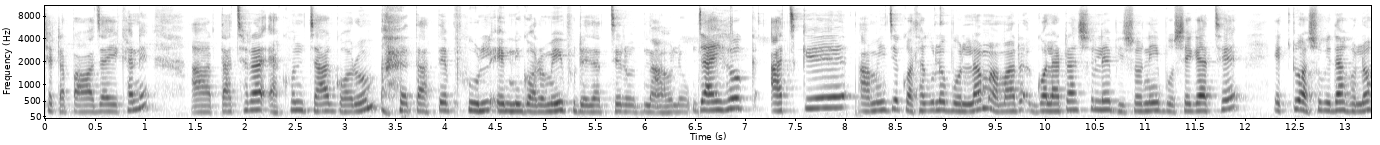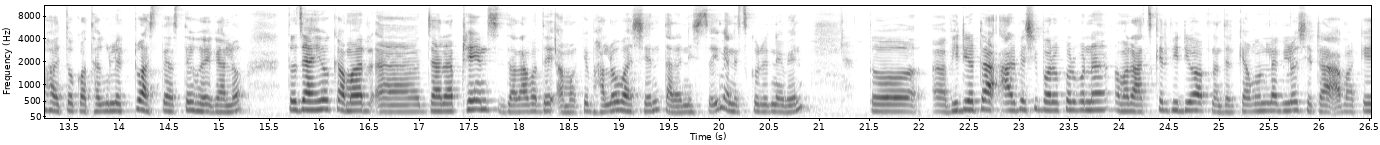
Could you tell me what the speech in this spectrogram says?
সেটা পাওয়া যায় এখানে। আর তাছাড়া এখন যা গরম, তাতে ফুল এমনি গরমেই ফুটে যাচ্ছে রোদ না হলেও। যাই হোক, আজকে আমি যে কথাগুলো বললাম, আমার গলাটা আসলে ভীষণই বসে গেছে। একটু অসুবিধা হলো, হয়তো কথাগুলো একটু আস্তে আস্তে হয়ে গেল। তো যাই হোক, আমার যারা ফ্রেন্ডস যারা আমাদের, আমাকে ভালোবাসেন, তারা নিশ্চয়ই ম্যানেজ করে নেবেন। তো ভিডিওটা আর বেশি বড় করব না। আমার আজকের ভিডিও আপনাদের কেমন লাগল সেটা আমাকে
